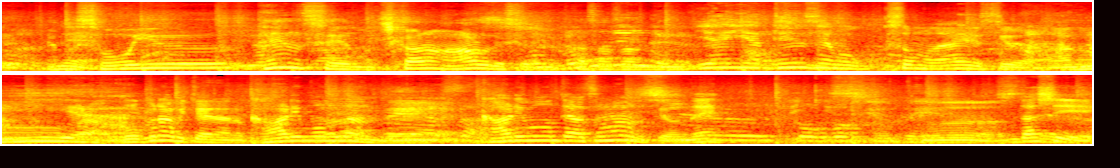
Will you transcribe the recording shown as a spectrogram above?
へねそういう天性の力があるですよね深澤さん。にいやいや天性もクソもないですよ。あのいや。僕らみたいなの変わり者なんで変わり者って集まるんですよね。うん。だし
